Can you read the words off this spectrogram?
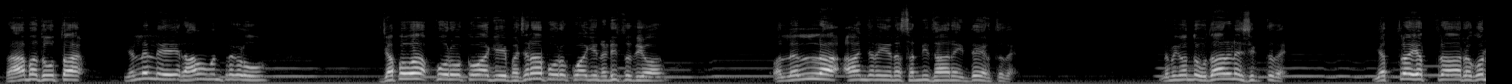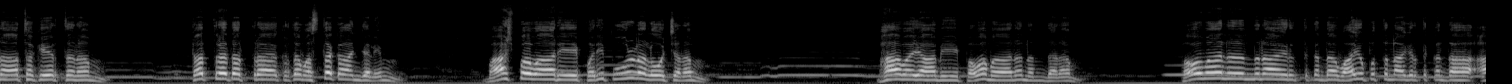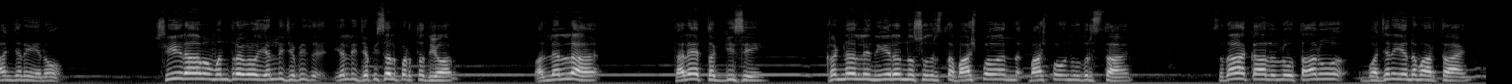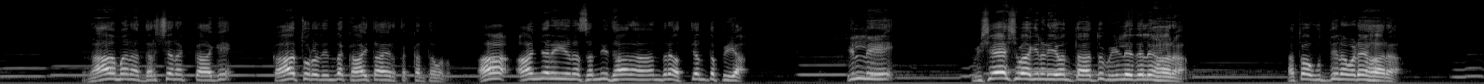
ರಾಮದೂತ, ಎಲ್ಲೆಲ್ಲಿ ರಾಮಮಂತ್ರಗಳು ಜಪವ ಪೂರ್ವಕವಾಗಿ ಭಜನಾ ಪೂರ್ವಕವಾಗಿ ನಡೀತದೆಯೋ, ಅಲ್ಲೆಲ್ಲ ಆಂಜನೇಯನ ಸನ್ನಿಧಾನ ಇದ್ದೇ ಇರ್ತದೆ. ನಮಗೊಂದು ಉದಾಹರಣೆ ಸಿಗ್ತದೆ. ಯತ್ರ ಯತ್ರ ರಘುನಾಥ ಕೀರ್ತನಂ, ತತ್ರ ತತ್ರ ಕೃತಮಸ್ತಕಾಂಜಲಿಂ ಬಾಷ್ಪವಾರಿ ಪರಿಪೂರ್ಣ ಲೋಚನಂ ಭಾವಯಾಮಿ ಪವಮಾನ ನಂದನಂ ಪವಮಾನನಂದನ. ಇರತಕ್ಕಂಥ ವಾಯುಪುತ್ರನಾಗಿರ್ತಕ್ಕಂತಹ ಆಂಜನೇಯನು ಶ್ರೀರಾಮ ಮಂತ್ರಗಳು ಎಲ್ಲಿ ಜಪಿಸ ಎಲ್ಲಿ ಜಪಿಸಲ್ಪಡ್ತದೆಯೋ ಅಲ್ಲೆಲ್ಲ ತಲೆ ತಗ್ಗಿಸಿ ಕಣ್ಣಲ್ಲಿ ನೀರನ್ನು ಸುಧರಿಸ್ತಾ ಬಾಷ್ಪವನ್ನು ಬಾಷ್ಪವನ್ನು ಉದುರಿಸ್ತಾ ಸದಾ ಕಾಲಲ್ಲೂ ತಾನು ಭಜನೆಯನ್ನು ಮಾಡ್ತಾ ರಾಮನ ದರ್ಶನಕ್ಕಾಗಿ ಕಾತುರದಿಂದ ಕಾಯ್ತಾ ಇರತಕ್ಕಂಥವನು. ಆ ಆಂಜನೇಯನ ಸನ್ನಿಧಾನ ಅಂದರೆ ಅತ್ಯಂತ ಪ್ರಿಯ. ಇಲ್ಲಿ ವಿಶೇಷವಾಗಿ ನಡೆಯುವಂತಹದ್ದು ವೀಳ್ಯದೆಲೆ ಹಾರ ಅಥವಾ ಉದ್ದಿನ ವಡೆ ಹಾರ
